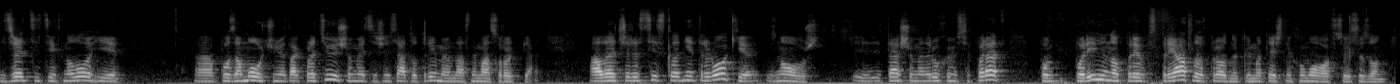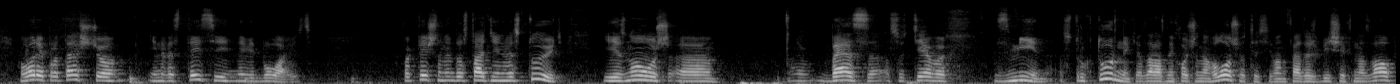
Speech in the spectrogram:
і вже ці технології е, по замовченню так працюють, що ми ці 60 отримаємо, в нас нема 45. Але через ці складні три роки, знову ж, і те, що ми не рухаємося вперед, порівняно при сприятливих природно-кліматичних умовах в цей сезон, говорить про те, що інвестиції не відбуваються. Фактично недостатньо інвестують, і знову ж е, без суттєвих змін структурних, я зараз не хочу наголошуватись, Іван Федорович більше їх назвав,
